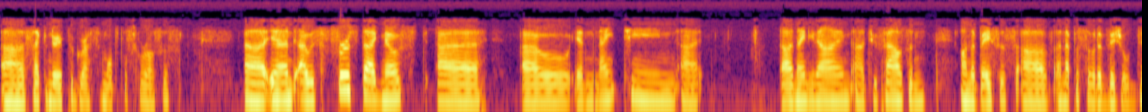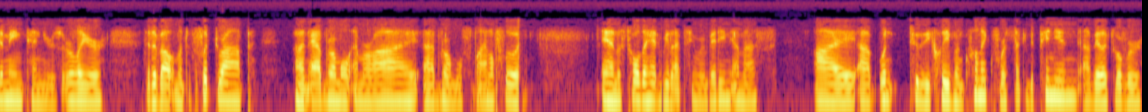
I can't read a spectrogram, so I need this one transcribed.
uh, secondary progressive multiple sclerosis. Uh, and I was first diagnosed oh, in 1999, uh, uh, 2000, on the basis of an episode of visual dimming 10 years earlier, the development of foot drop, an abnormal MRI, abnormal spinal fluid, and was told I had relapsing remitting MS. I uh, went to the Cleveland Clinic for a second opinion. Uh, they looked over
